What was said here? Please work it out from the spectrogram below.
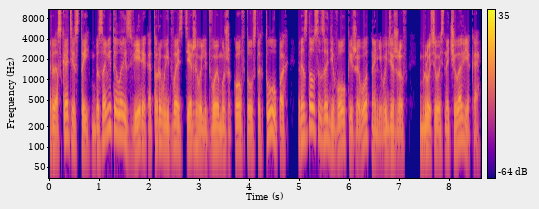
Раскатистый, басовитый лай зверя, которого едва сдерживали двое мужиков в толстых тулупах, раздался сзади волк, и животное, не выдержав, бросилось на человека.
